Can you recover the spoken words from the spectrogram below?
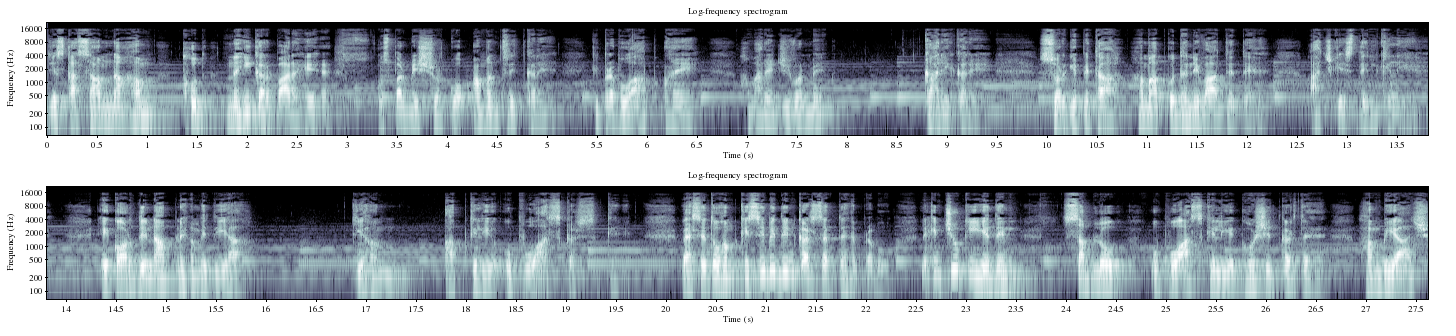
जिसका सामना हम खुद नहीं कर पा रहे हैं, उस परमेश्वर को आमंत्रित करें कि प्रभु आप आए, हमारे जीवन में कार्य करें। स्वर्गीय पिता, हम आपको धन्यवाद देते हैं आज के इस दिन के लिए। एक और दिन आपने हमें दिया कि हम आपके लिए उपवास कर सकें। वैसे तो हम किसी भी दिन कर सकते हैं प्रभु, लेकिन चूँकि ये दिन सब लोग उपवास के लिए घोषित करते हैं, हम भी आज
